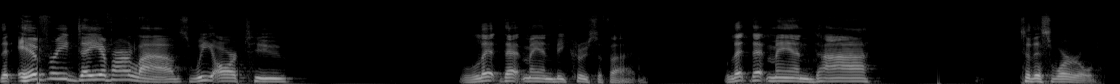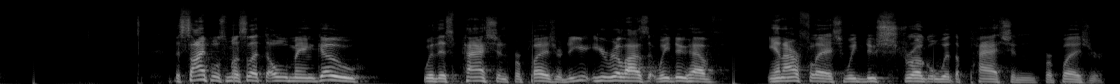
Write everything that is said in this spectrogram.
that every day of our lives we are to let that man be crucified. Let that man die to this world. Disciples must let the old man go with his passion for pleasure. Do you, you realize that we do have, in our flesh, we do struggle with a passion for pleasure?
